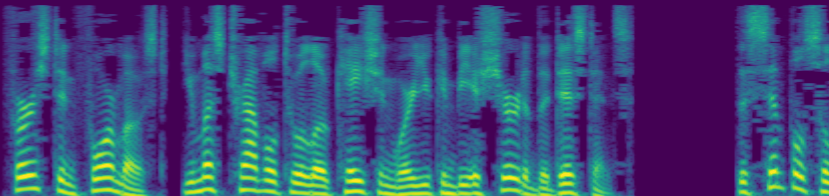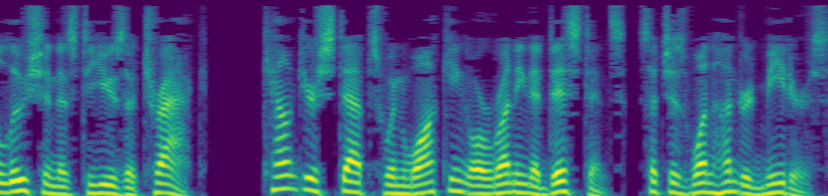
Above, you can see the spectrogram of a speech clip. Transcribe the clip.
First and foremost, you must travel to a location where you can be assured of the distance. The simple solution is to use a track. Count your steps when walking or running a distance, such as 100 meters.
